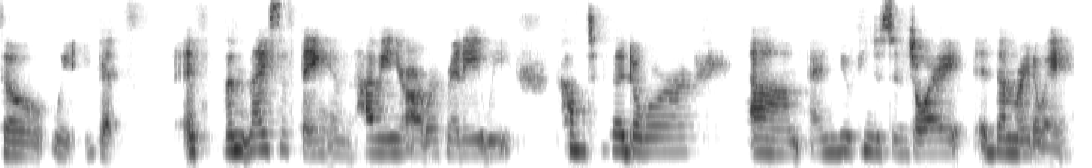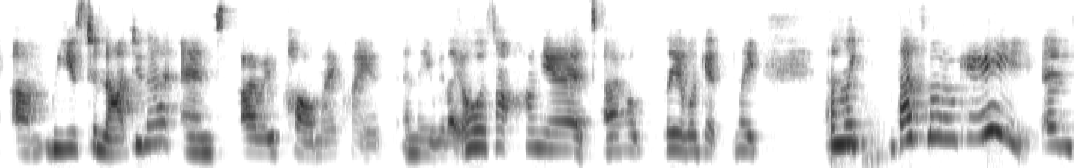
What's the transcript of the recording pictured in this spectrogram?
So we get it's the nicest thing is having your artwork ready. We come to the door um, and you can just enjoy them right away. Um, we used to not do that, and I would call my clients and they'd be like, "Oh, it's not hung yet. Uh, hopefully, it will get like." I'm like, "That's not okay." And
